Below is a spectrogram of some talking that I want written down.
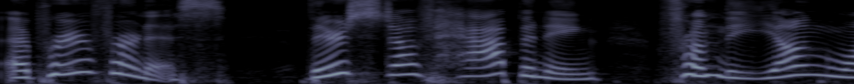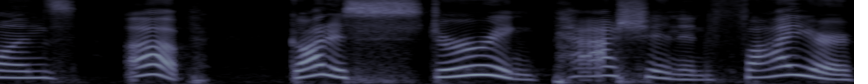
at Prayer Furnace. There's stuff happening from the young ones up. God is stirring passion and fire,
